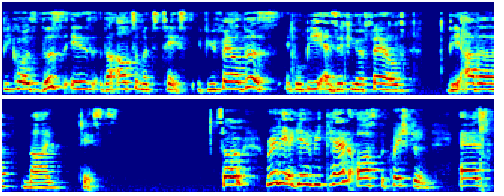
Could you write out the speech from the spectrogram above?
because this is the ultimate test. If you fail this, it will be as if you have failed the other nine tests. So really again, we can ask the question as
